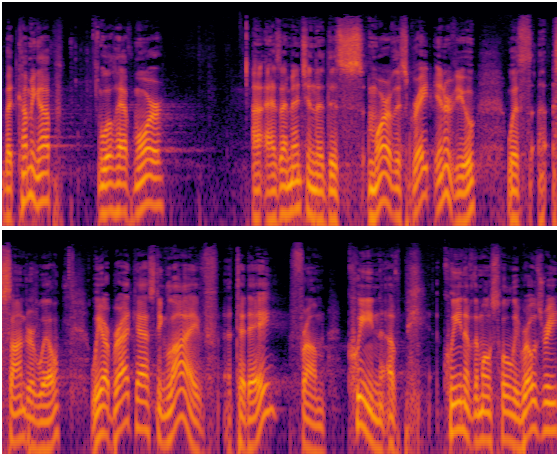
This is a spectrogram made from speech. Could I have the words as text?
but coming up, we'll have more. Uh, as I mentioned, that this more of this great interview with uh, Sandra Will. We are broadcasting live today from Queen of P- Queen of the Most Holy Rosary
